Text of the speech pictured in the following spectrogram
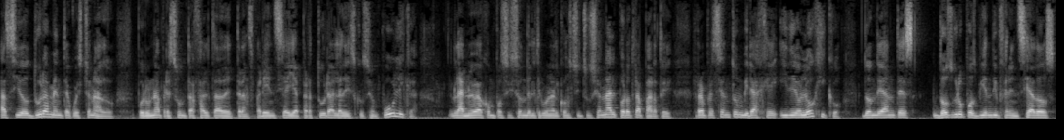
ha sido duramente cuestionado por una presunta falta de transparencia y apertura a la discusión pública. La nueva composición del Tribunal Constitucional, por otra parte, representa un viraje ideológico, donde antes dos grupos bien diferenciados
